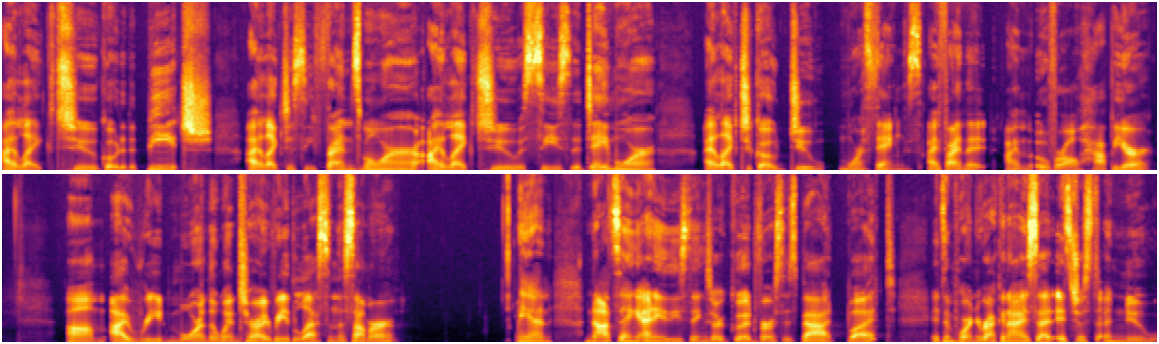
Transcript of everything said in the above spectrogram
I like to go to the beach. I like to see friends more. I like to seize the day more. I like to go do more things. I find that I'm overall happier. Um, I read more in the winter, I read less in the summer. And not saying any of these things are good versus bad, but it's important to recognize that it's just a new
